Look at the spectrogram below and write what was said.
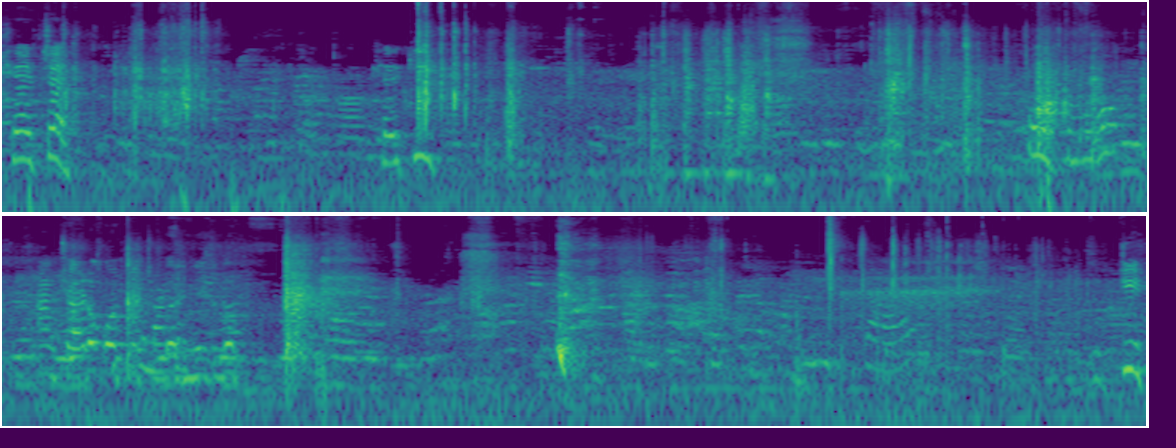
खेळ चल. खेळ की. आमच्याकडे बघ की आता मी कटणीला लावणार आहे ओय, हाच घ्या. ए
